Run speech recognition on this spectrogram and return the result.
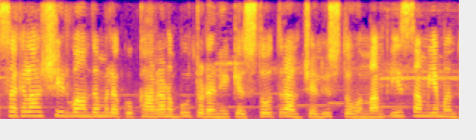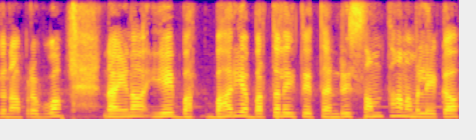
సకలాశీర్వాదములకు కారణభూతుడ నీకే స్తోత్రాలు చెల్లిస్తూ ఉన్నాం. ఈ సమయం అందు నా ప్రభువ నాయన ఏ భార్య భర్తలైతే తండ్రి సంతానం లేక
